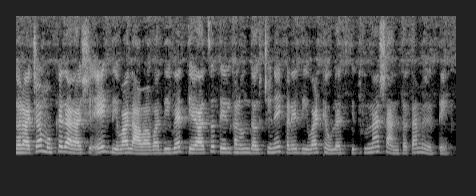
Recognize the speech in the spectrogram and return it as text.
घराच्या मुख्यदाराशी एक दिवा लावावा. दिव्यात तिळाचं तेल घालून दक्षिणेकडे दिवा ठेवल्यास पितृंना शांतता मिळते.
